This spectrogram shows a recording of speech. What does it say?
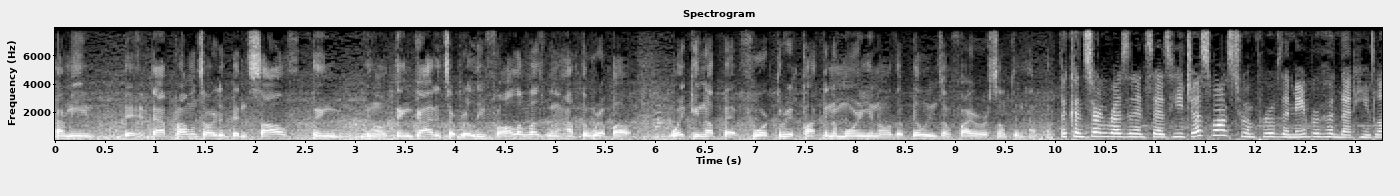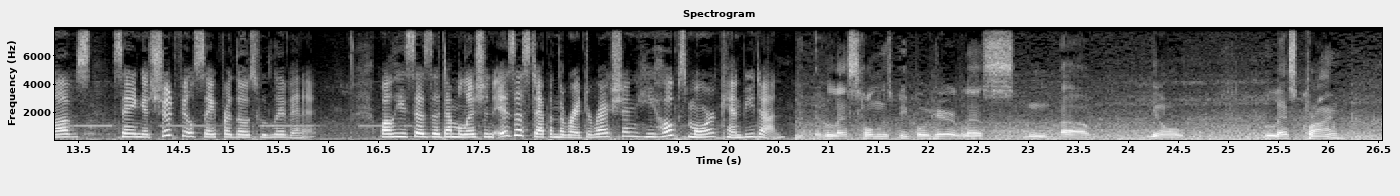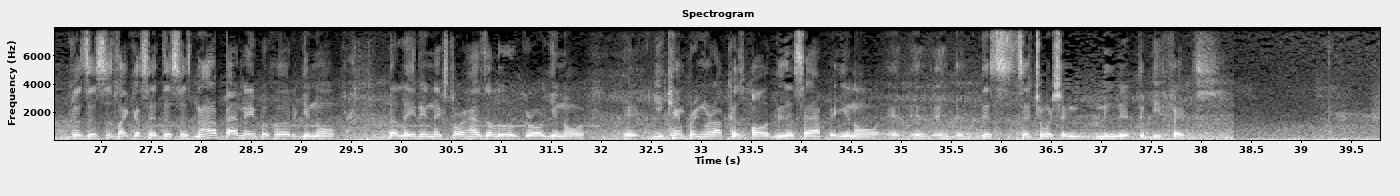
I mean, th that problem's already been solved. Thank you know, thank God it's a relief for all of us. We don't have to worry about waking up at four, three o'clock in the morning. You know, the building's on fire or something happened. The concerned resident says he just wants to improve the neighborhood that he loves, saying it should feel safe for those who live in it. While he says the demolition is a step in the right direction, he hopes more can be done. Less homeless people here, less, mm, uh, you know, less crime. Because this is, like I said, this is not a bad neighborhood. You know, the lady next door has a little girl. You know, it, you can't bring her out because oh, this happened. You know, it, it, this situation needed to be fixed.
